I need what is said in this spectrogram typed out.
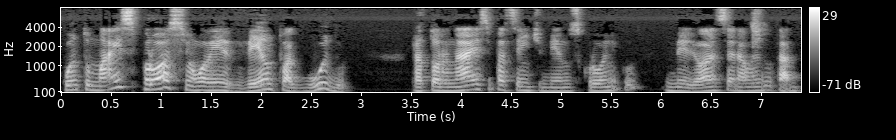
Quanto mais próximo ao evento agudo, para tornar esse paciente menos crônico, melhor será o resultado.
